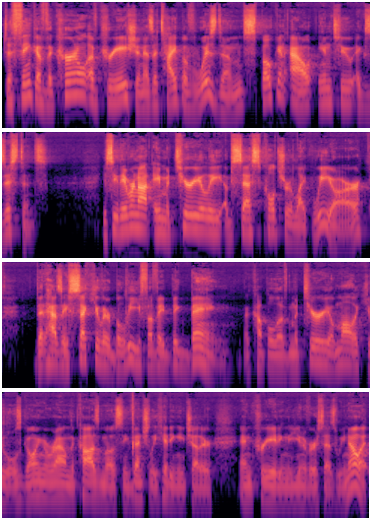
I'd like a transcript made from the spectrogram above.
to think of the kernel of creation as a type of wisdom spoken out into existence. You see, they were not a materially obsessed culture like we are that has a secular belief of a big bang, a couple of material molecules going around the cosmos and eventually hitting each other and creating the universe as we know it.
